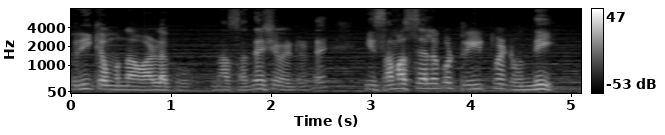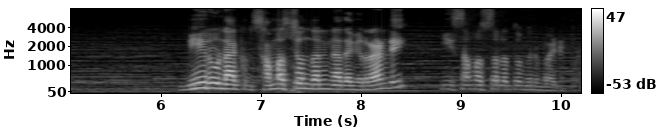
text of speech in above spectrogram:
ప్రీకం ఉన్న వాళ్ళకు నా సందేశం ఏంటంటే ఈ సమస్యలకు ట్రీట్మెంట్ ఉంది. మీరు నాకు సమస్య ఉందని నా దగ్గర రండి ఈ సమస్యలతో మీరు బయటపడండి.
